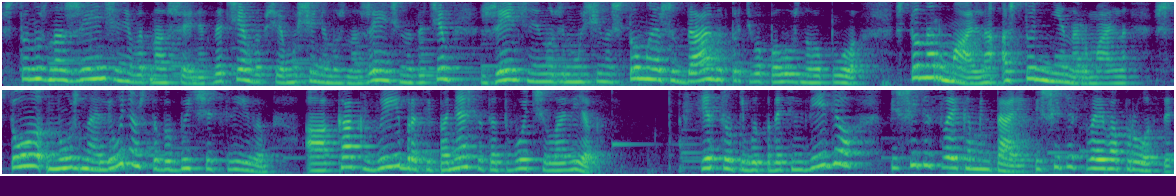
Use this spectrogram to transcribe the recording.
что нужно женщине в отношениях, зачем вообще мужчине нужна женщина, зачем женщине нужен мужчина, что мы ожидаем от противоположного пола, что нормально, а что ненормально, что нужно людям, чтобы быть счастливым. А как выбрать и понять, что это твой человек. Все ссылки будут под этим видео. Пишите свои комментарии, пишите свои вопросы.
